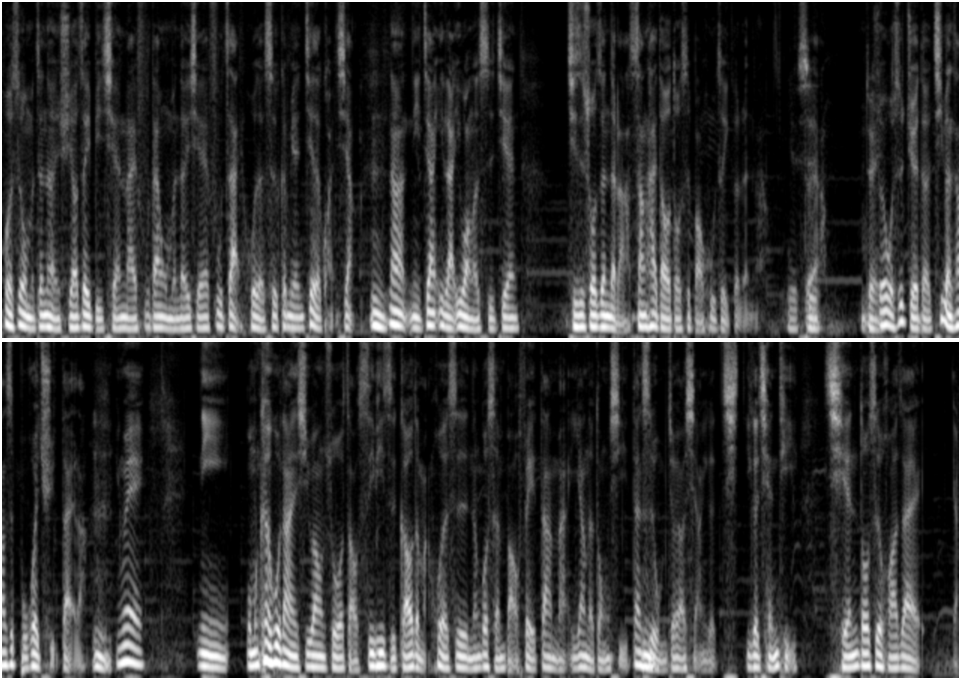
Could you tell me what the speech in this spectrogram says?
或者是我们真的很需要这一笔钱来负担我们的一些负债，或者是跟别人借的款项，嗯，那你这样一来一往的时间，其实说真的啦，伤害到的都是保护这一个人啊。也是对啊，嗯对所以我是觉得基本上是不会取代啦，嗯因为你我们客户当然希望说找 CP 值高的嘛，或者是能够省保费但买一样的东西，但是嗯我们就要想一个前一个前提，钱都是花在羊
